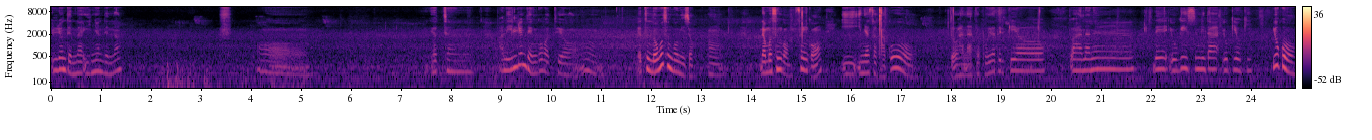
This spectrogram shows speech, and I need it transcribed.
1년 됐나? 2년 됐나? 어, 여튼, 아니, 1년 된 것 같아요. 음. 여튼 너무 성공이죠. 음. 너무 성공, 성공. 이, 이 녀석하고 또 하나 더 보여드릴게요. 또 하나는, 네, 여기 있습니다. 여기, 여기. 요거.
